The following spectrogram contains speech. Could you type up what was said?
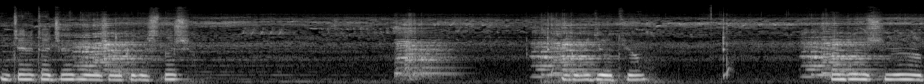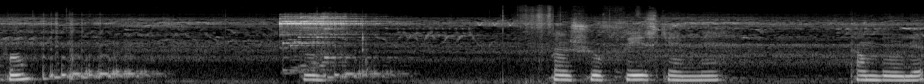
İnternet acayip yavaş arkadaşlar. Şimdi video atıyorum. De şimdi ne yapalım? Ben şu facecam'i tam böyle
